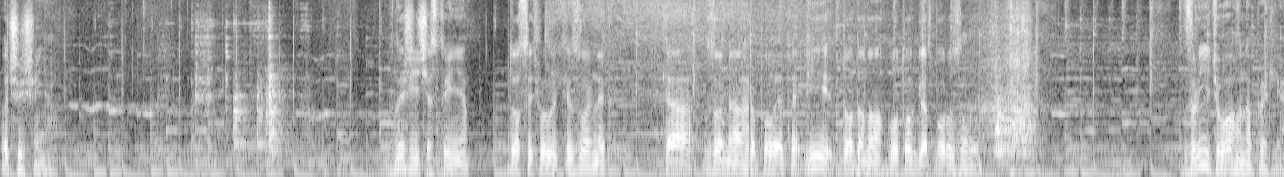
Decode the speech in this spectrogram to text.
очищення. В нижній частині досить великий зольник для зольної агропалета і додано лоток для збору золи. Зверніть увагу на петлі.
